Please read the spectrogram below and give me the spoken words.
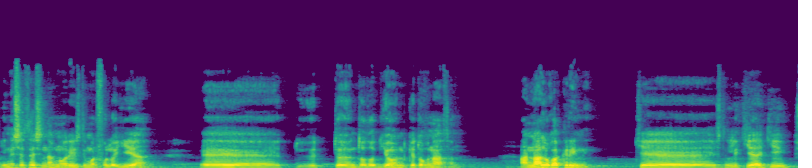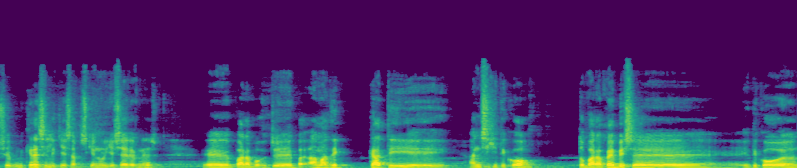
είναι σε θέση να γνωρίζει τη μορφολογία ε, των δοντιών και των γνάθων. Ανάλογα κρίνει. Και στην ηλικία εκεί, σε μικρές ηλικίες από τις καινούργιες έρευνες, ε, παραπο... ε, άμα δει κάτι ανησυχητικό, τον παραπέμπει σε ειδικό ε,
